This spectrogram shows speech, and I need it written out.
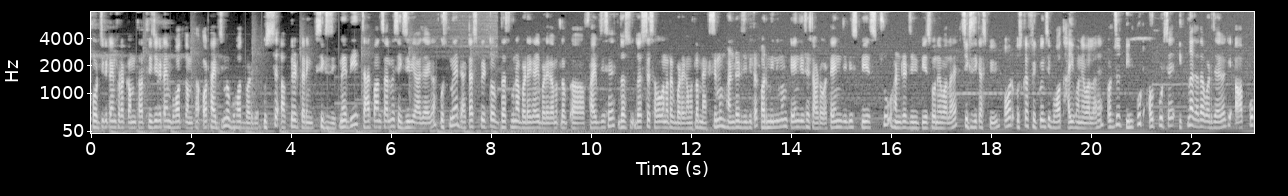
फोर के टाइम थोड़ा कम था थ्री के टाइम बहुत कम था और फाइव में बहुत बढ़ गए उससे अपग्रेड करेंगे सिक्स जी में भी चार पाँच साल में सिक्स भी आ जाएगा। उसमें डाटा स्पीड तो दस गुना बढ़ेगा ही बढ़ेगा। मतलब फाइव जी से दस दस से सवा गुना तक बढ़ेगा। मतलब मैक्सिमम हंड्रेड जीबी तक और मिनिमम टेन जी से स्टार्ट होगा। Ten GB space two hundred GB P होने वाला है सिक्स जी का स्पीड और उसका फ्रीक्वेंसी बहुत हाई होने वाला है। और जो इनपुट आउटपुट से इतना ज़्यादा बढ़ जाएगा कि आपको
